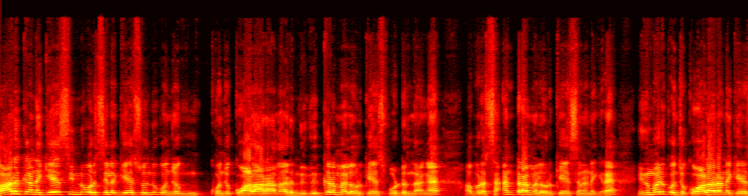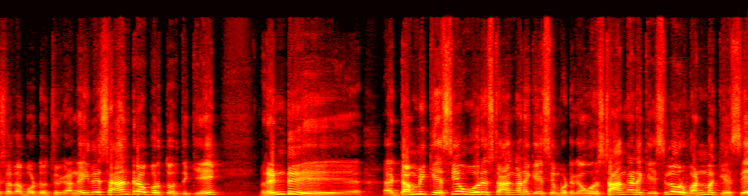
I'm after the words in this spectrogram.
பாருக்கான கேஸ் இன்னும் ஒரு சில கேஸ் வந்து கொஞ்சம் கொஞ்சம் கோளாராக தான் இருந்து விக்ரம் மேல ஒரு கேஸ் போட்டிருந்தாங்க. அப்புறம் சாண்ட்ரா மேல ஒரு கேஸ் நினைக்கிறேன். இந்த மாதிரி கொஞ்சம் கோளாரான கேஸை தான் போட்டு வச்சிருக்காங்க. இதே சாண்ட்ரா பொறுத்தவரைக்கு ரெண்டு டம்மி கேஸையும் ஒரு ஸ்ட்ராங்கான கேஸையும் போட்டிருக்காங்க. ஒரு ஸ்ட்ராங்கான கேஸில் ஒரு வன்ம கேஸு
